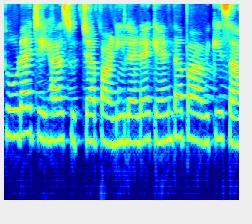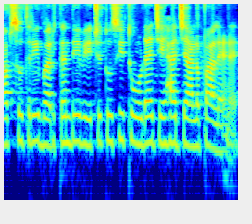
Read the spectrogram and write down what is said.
ਥੋੜਾ ਜਿਹਾ ਸੁੱਚਾ ਪਾਣੀ ਲੈਣਾ ਹੈ। ਕਹਿਣ ਦਾ ਭਾਵ ਕਿ ਸਾਫ਼ ਸੁਥਰੇ ਬਰਤਨ ਦੇ ਵਿੱਚ ਤੁਸੀਂ ਥੋੜਾ ਜਿਹਾ ਜਲ ਪਾ ਲੈਣਾ ਹੈ।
